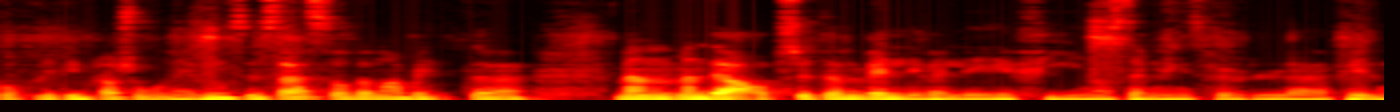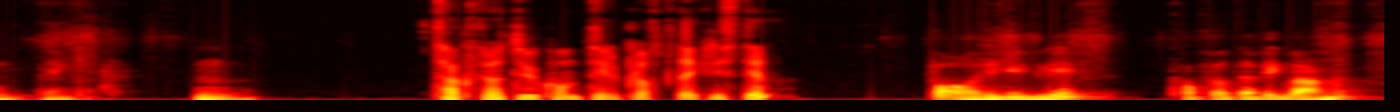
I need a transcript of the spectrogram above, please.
gått litt inflasjon i den, syns jeg. Så den har blitt uh, men, men, det er absolutt en veldig, veldig fin og stemningsfull uh, film, tenker jeg. Mm. Takk for at du kom til Plottet, Kristin. Bare hyggelig. Takk for at jeg fikk være med.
